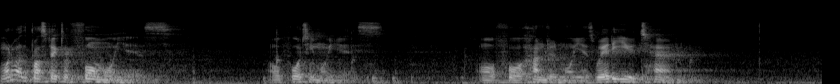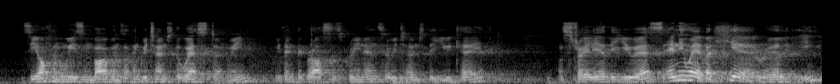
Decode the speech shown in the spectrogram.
what about the prospect of four more years? Or 40 more years? Or 400 more years? Where do you turn? See, often we Zimbabweans, I think we turn to the West, don't we? We think the grass is greener, so we turn to the UK, Australia, the US, anywhere but here, really.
